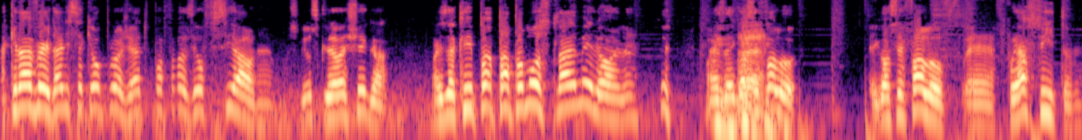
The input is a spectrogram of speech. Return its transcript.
Aqui, na verdade, isso aqui é o projeto pra fazer oficial, né? Se Deus quiser, vai chegar. Mas aqui, pra mostrar, é melhor, né? Mas é igual É. você falou. É igual você falou, é, foi a fita, né?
